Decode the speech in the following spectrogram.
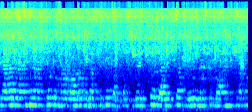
যারা জয়েন হয়ে আছো তোমরা বলো কোথা থেকে কত দেখছ লাইকটা প্লিজ একটু কমেন্ট করো।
